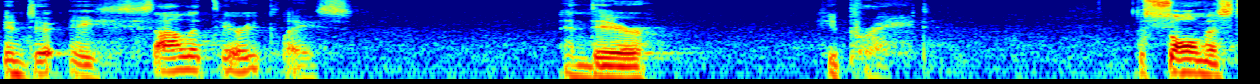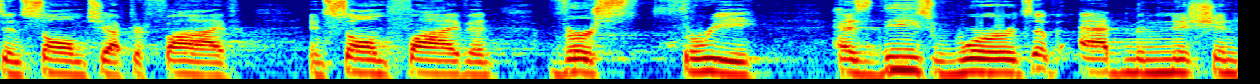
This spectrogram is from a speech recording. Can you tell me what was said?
into a solitary place, and there he prayed. The psalmist in Psalm chapter 5, in Psalm 5 and verse 3, has these words of admonition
